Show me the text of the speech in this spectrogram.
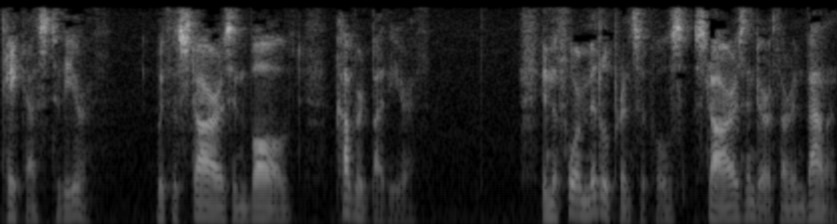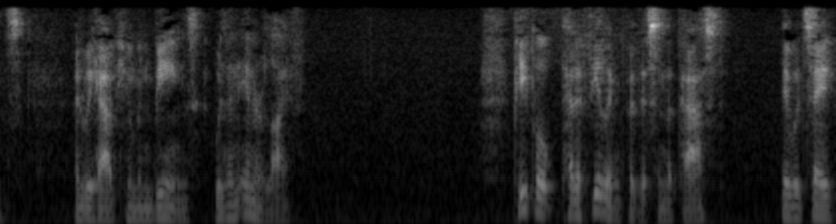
take us to the earth, with the stars involved, covered by the earth. In the four middle principles, stars and earth are in balance, and we have human beings with an inner life. People had a feeling for this in the past. They would say,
